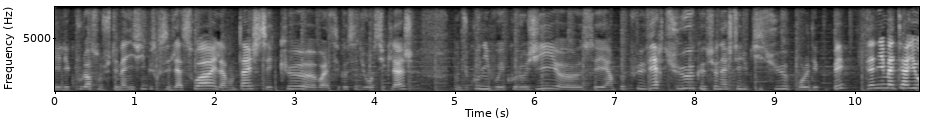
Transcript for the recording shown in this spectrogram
Et les couleurs sont juste magnifiques puisque c'est de la soie et l'avantage c'est que euh, voilà, c'est que c'est du recyclage. Donc du coup niveau écologie euh, c'est un peu plus vertueux que si on achetait du tissu pour le découper. Dernier matériau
